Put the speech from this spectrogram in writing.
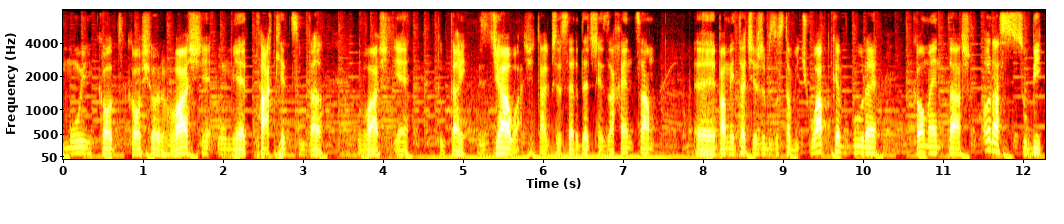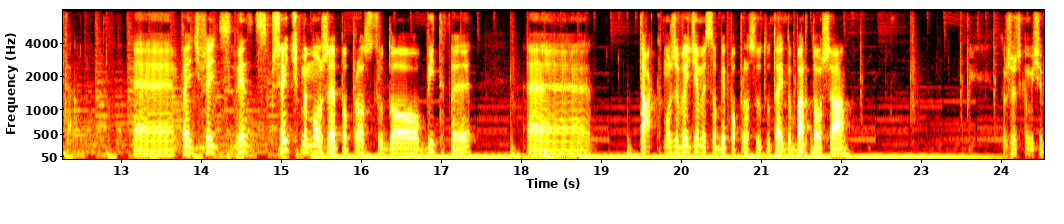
mój kod Kosior właśnie umie takie cuda właśnie tutaj zdziałać. Także serdecznie zachęcam. E, Pamiętajcie, żeby zostawić łapkę w górę, komentarz oraz subika. E, wejdź, więc przejdźmy może po prostu do bitwy. E, tak, może wejdziemy sobie po prostu tutaj do Bartosza. Troszeczkę mi się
